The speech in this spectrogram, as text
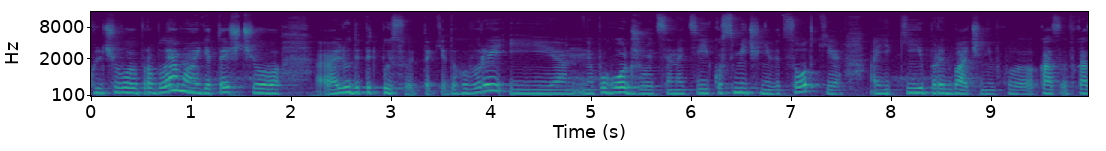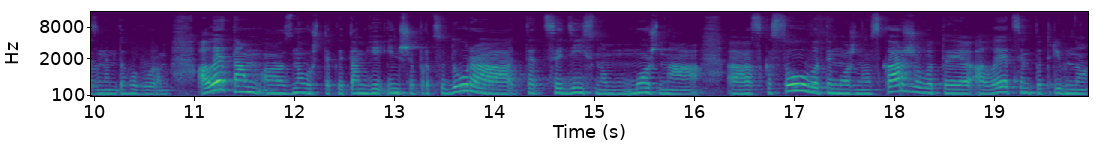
ключовою проблемою є те, що люди підписують такі договори і погоджуються на ці космічні відсотки, які передбачені вказаним договором. Але там е, знову ж таки там є інша процедура, та це дійсно можна е, скасовувати, можна оскаржувати, але цим потрібно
